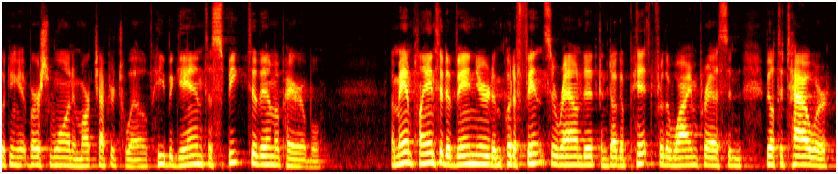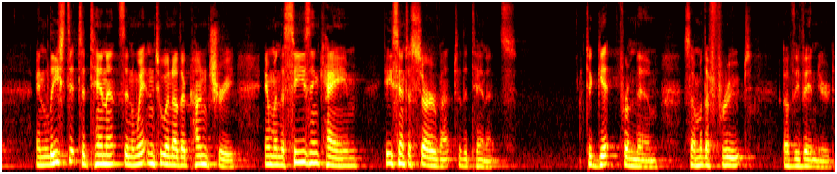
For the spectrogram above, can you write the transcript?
looking at verse 1 in Mark chapter 12, he began to speak to them a parable. A man planted a vineyard and put a fence around it and dug a pit for the winepress and built a tower and leased it to tenants and went into another country. And when the season came, he sent a servant to the tenants to get from them some of the fruit of the vineyard.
